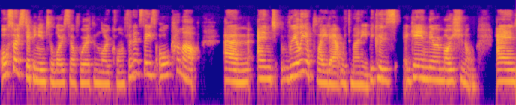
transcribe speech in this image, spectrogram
also stepping into low self worth and low confidence, these all come up um, and really are played out with money because, again, they're emotional. And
